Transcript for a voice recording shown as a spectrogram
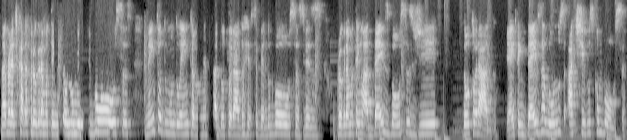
Na verdade, cada programa tem o seu número de bolsas, nem todo mundo entra no mestrado doutorado recebendo bolsas, às vezes o programa tem lá 10 bolsas de doutorado, e aí tem 10 alunos ativos com bolsa.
